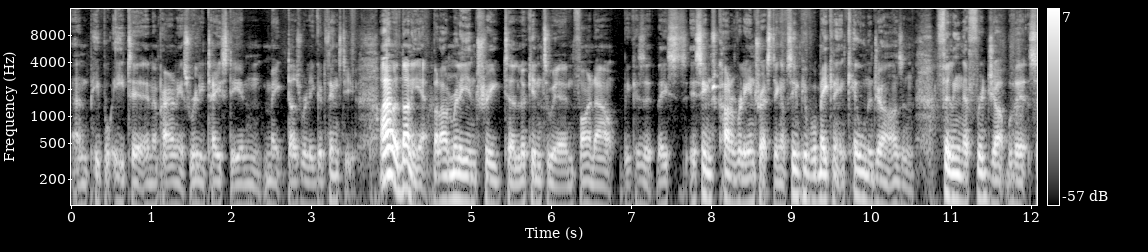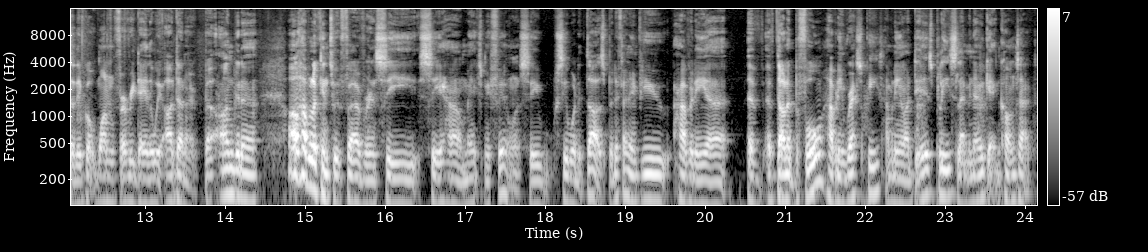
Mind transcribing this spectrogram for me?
and people eat it and apparently it's really tasty and make does really good things to you. I haven't done it yet but i'm really intrigued to look into it and find out because it they, it seems kind of really interesting. I've seen people making it in kilner jars and filling their fridge up with it so they've got one for every day of the week. I don't know but i'm gonna i'll have a look into it further and see see how it makes me feel and see see what it does. But if any of you have any uh have, have done it before, have any recipes, have any ideas, please let me know. Get in contact.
